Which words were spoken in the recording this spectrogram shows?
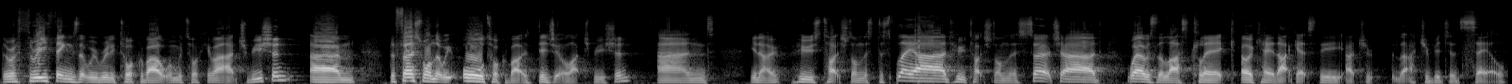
there are three things that we really talk about when we're talking about attribution. Um, the first one that we all talk about is digital attribution. And, you know, who's touched on this display ad? Who touched on this search ad? Where was the last click? Okay, that gets the, attri- the attributed sale.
